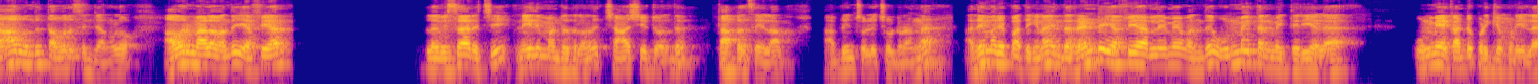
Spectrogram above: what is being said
யார் வந்து தவறு செஞ்சாங்களோ அவர் மேல வந்து எஃப்ஐஆர் விசாரிச்சு நீதிமன்றத்துல வந்து சார்ஜ் ஷீட் வந்து தாக்கல் செய்யலாம் அப்படின்னு சொல்லி சொல்றாங்க. அதே மாதிரி பாத்தீங்கன்னா இந்த ரெண்டு எஃப்ஐஆர்லயுமே வந்து உண்மைத்தன்மை தெரியல உண்மையை கண்டுபிடிக்க முடியல.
